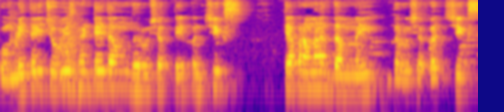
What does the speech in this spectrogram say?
कोंबडी तरी चोवीस घंटे दम धरू शकते पण चिक्स त्या प्रमाणात दम नाही धरू शकत. चिक्स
